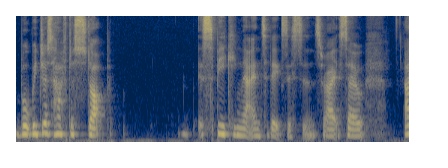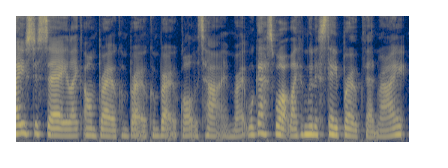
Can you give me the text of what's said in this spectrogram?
But we just have to stop speaking that into the existence, right? So, I used to say, like, I'm broke, I'm broke, I'm broke all the time, right? Well, guess what? Like, I'm going to stay broke then, right?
